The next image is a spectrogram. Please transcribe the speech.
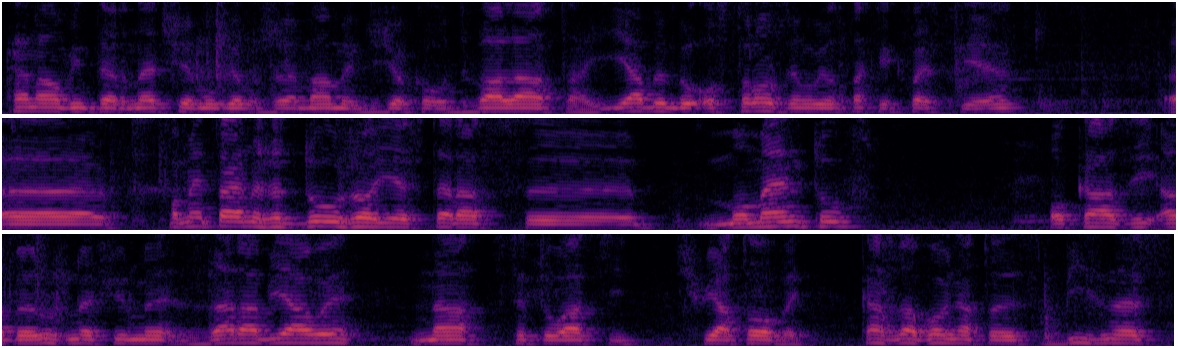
kanałów w internecie mówią, że mamy gdzieś około 2 lata. I ja bym był ostrożny mówiąc takie kwestie. E, pamiętajmy, że dużo jest teraz e, momentów, okazji, aby różne firmy zarabiały na sytuacji światowej. Każda wojna to jest biznes,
